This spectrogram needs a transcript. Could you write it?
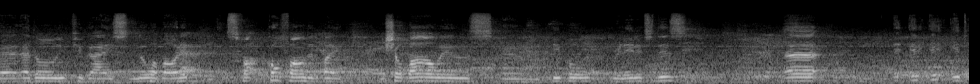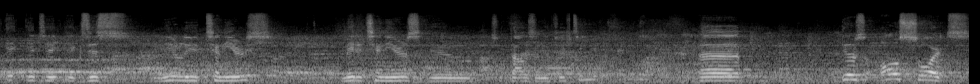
Uh, I don't know if you guys know about it. It's co-founded by Michel Bauwens and people related to this. Uh, it, it, it, it, exists nearly 10 years, made it 10 years in 2015. Uh, there's all sorts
